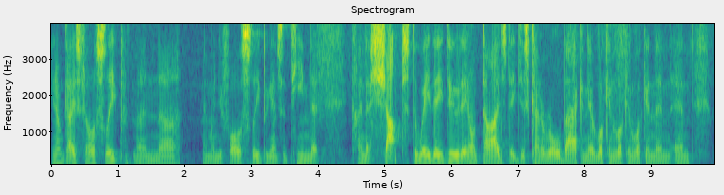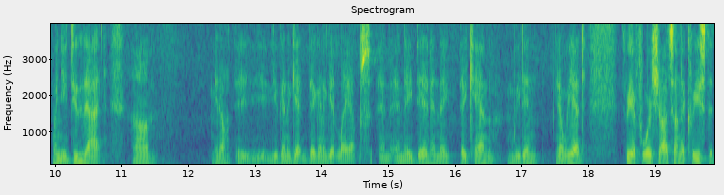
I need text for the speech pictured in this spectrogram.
you know, guys fell asleep. And, uh, and when you fall asleep against a team that kind of shops the way they do, they don't dodge, they just kind of roll back and they're looking, looking, looking, and, and when you do that, um, you know, you- you're going to get, they're going to get layups, and, and they did, and they, they canned them. And we didn't, you know, we had three or four shots on the crease that,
